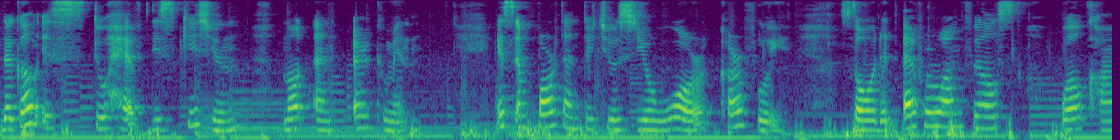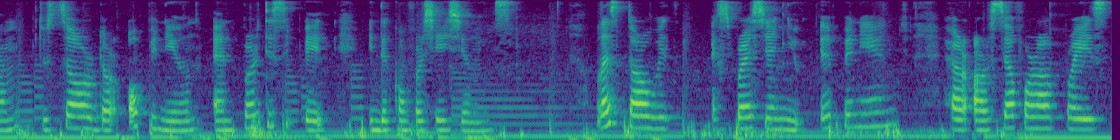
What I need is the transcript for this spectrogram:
The goal is to have discussion, not an argument. It's important to choose your word carefully so that everyone feels welcome to share their opinion and participate in the conversations. Let's start with expressing your opinion. Here are several phrases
